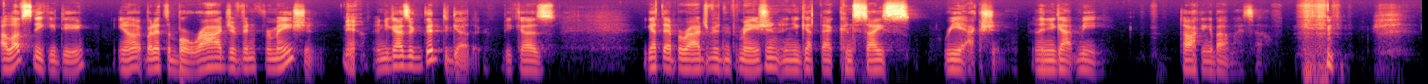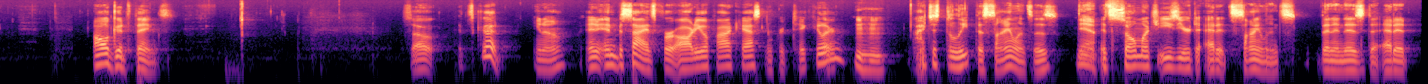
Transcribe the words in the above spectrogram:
I love Sneaky D, you know, but it's a barrage of information. Yeah. And you guys are good together because you got that barrage of information and you got that concise reaction. And then you got me talking about myself. All good things. So it's good, you know? And, and besides, for audio podcast in particular, I just delete the silences. Yeah. It's so much easier to edit silence than it is to edit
